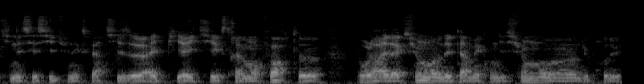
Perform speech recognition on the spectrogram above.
qui nécessite une expertise IP, IT extrêmement forte pour la rédaction des termes et conditions du produit.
